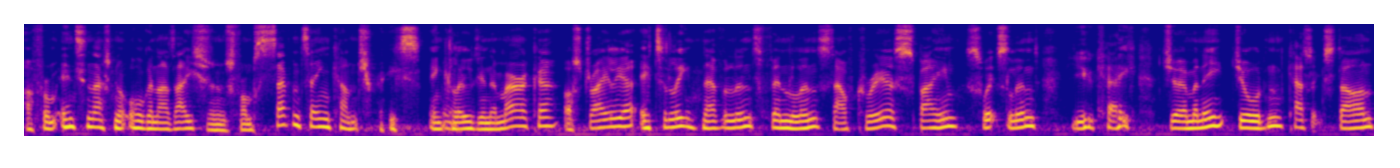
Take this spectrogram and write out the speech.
are from international organisations from 17 countries, including America, Australia, Italy, Netherlands, Finland, South Korea, Spain, Switzerland, UK, Germany, Jordan, Kazakhstan,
